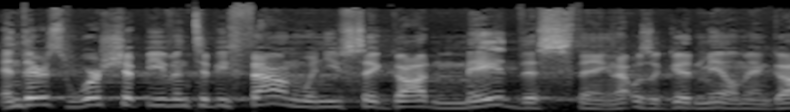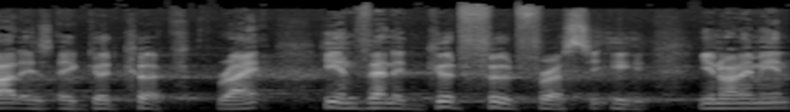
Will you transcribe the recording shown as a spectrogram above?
And there's worship even to be found when you say, God made this thing. That was a good meal, man. God is a good cook, right? He invented good food for us to eat. You know what I mean?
